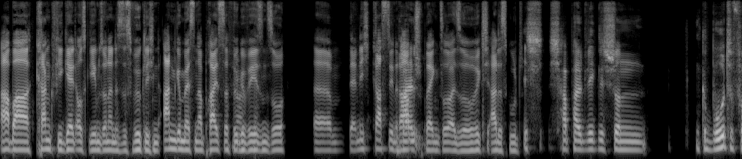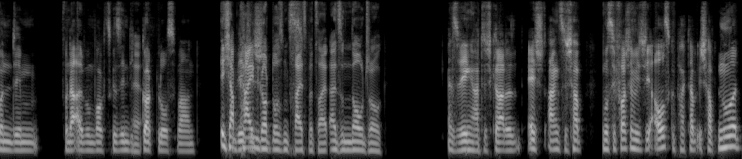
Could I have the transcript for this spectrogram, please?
aber krank viel Geld ausgegeben, sondern es ist wirklich ein angemessener Preis dafür Okay. gewesen, so, ähm, der nicht krass den Rahmen Weil- sprengt, so, also wirklich alles gut. Ich, ich habe halt wirklich schon Gebote von dem von der Albumbox gesehen, die Ja. gottlos waren. Ich habe keinen gottlosen Preis bezahlt, also no joke. Deswegen hatte ich gerade echt Angst. Ich habe, muss dir vorstellen, wie ich die ausgepackt habe. Ich habe nur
